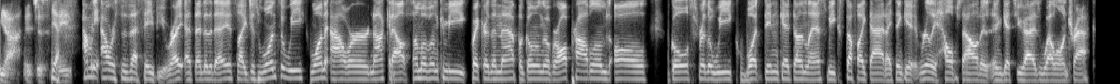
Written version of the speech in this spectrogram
yeah, it just yeah. Stays. How many hours does that save you? Right at the end of the day, it's like just once a week, one hour, knock it out. Some of them can be quicker than that, but going over all problems, all goals for the week, what didn't get done last week, stuff like that. I think it really helps out and, and gets you guys well on track.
